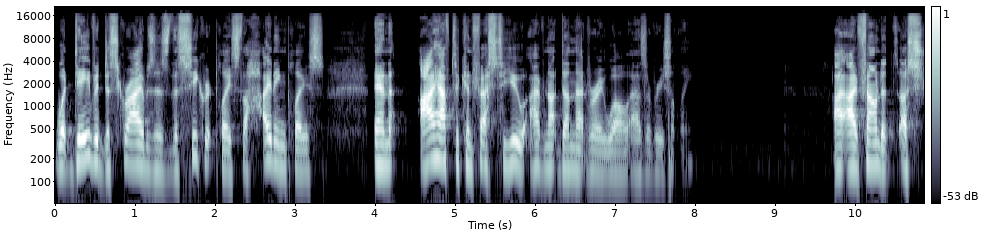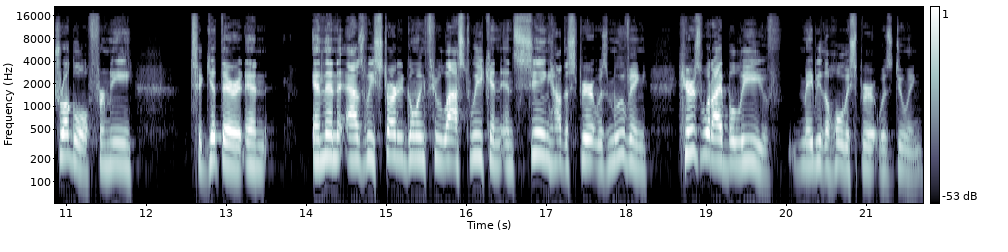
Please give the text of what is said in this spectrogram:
what David describes as the secret place, the hiding place. And I have to confess to you, I've not done that very well as of recently. I, I found it a struggle for me to get there. And, and then as we started going through last week and, and seeing how the Spirit was moving, here's what I believe maybe the Holy Spirit was doing.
